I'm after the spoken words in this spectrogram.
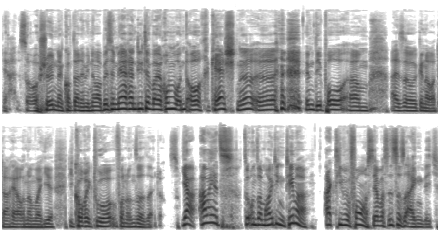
Ja, ist auch schön. Dann kommt da nämlich noch ein bisschen mehr Rendite bei rum und auch Cash ne, äh, im Depot. Ähm, also genau, daher auch nochmal hier die Korrektur von unserer Seite aus. Ja, aber jetzt zu unserem heutigen Thema. Aktive Fonds, ja, was ist das eigentlich?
